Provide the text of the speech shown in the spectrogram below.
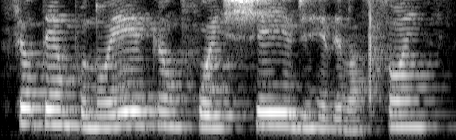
Seu tempo no ECAM foi cheio de revelações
